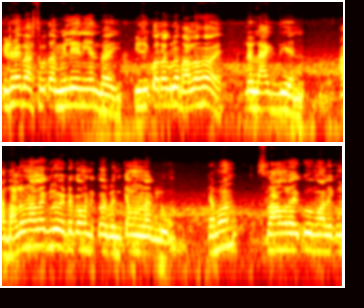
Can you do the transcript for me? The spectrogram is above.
এটাই বাস্তবতা, মিলিয়ে নিয়েন ভাই। যদি কথাগুলো ভালো হয়, এটা লাইক দিয়েন। আর ভালো না লাগলেও এটা কমেন্ট করবেন, কেমন লাগল? যেমন, সালামু আলাইকুম, ওয়ালাইকুম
